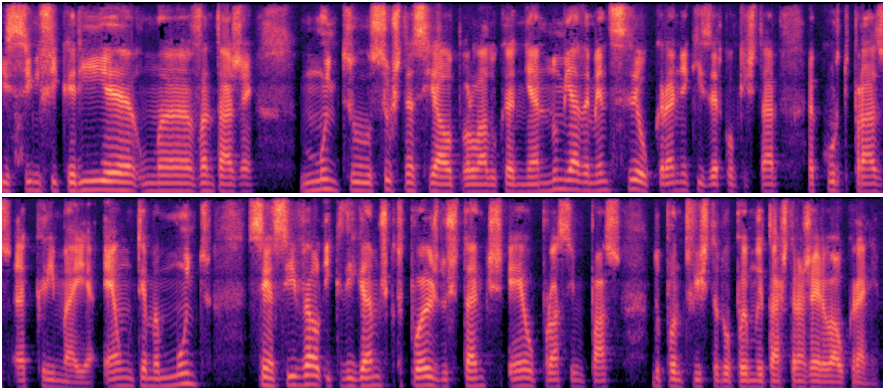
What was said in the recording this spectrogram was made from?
Isso significaria uma vantagem muito substancial para o lado ucraniano, nomeadamente se a Ucrânia quiser conquistar a curto prazo a Crimeia. É um tema muito sensível e que, digamos que depois dos tanques, é o próximo passo do ponto de vista do apoio militar estrangeiro à Ucrânia.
